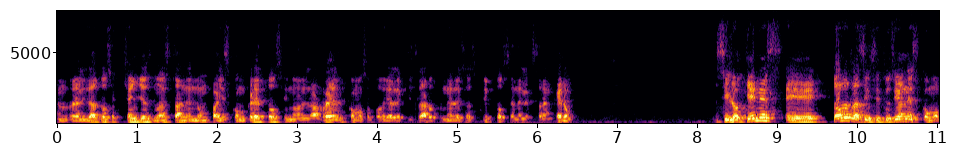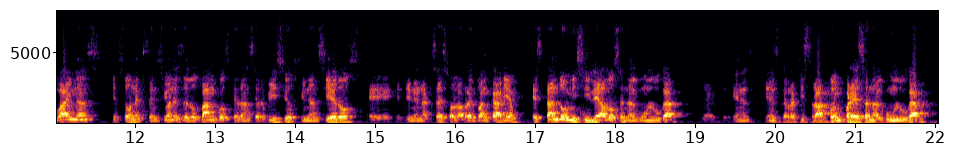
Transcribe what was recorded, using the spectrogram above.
en, realidad los exchanges no están en un país concreto, sino en la red. ¿Cómo se podría legislar o tener esos criptos en el extranjero? Si lo tienes, eh, todas las instituciones como Binance, que son extensiones de los bancos, que dan servicios financieros, eh, que tienen acceso a la red bancaria, están domiciliados en algún lugar. Eh, tienes, tienes que registrar tu empresa en algún lugar.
